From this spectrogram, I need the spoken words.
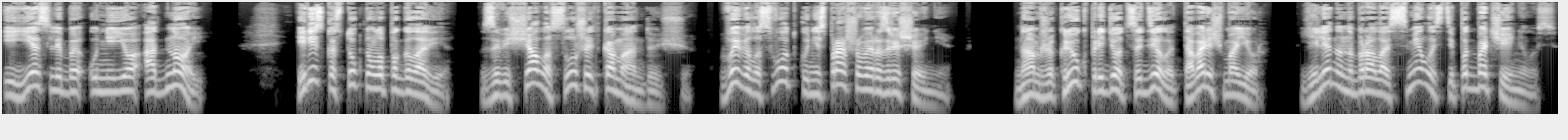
И если бы у нее одной... Ириска стукнула по голове, завещала слушать командующую, вывела сводку, не спрашивая разрешения. «Нам же крюк придется делать, товарищ майор!» Елена набралась смелости, подбоченилась.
